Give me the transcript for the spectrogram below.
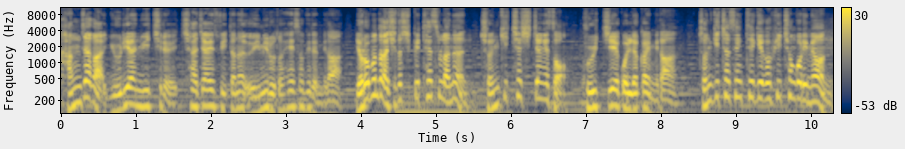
강자가 유리한 위치를 차지할 수 있다는 의미로도 해석이 됩니다. 여러분도 아시다시피 테슬라는 전기차 시장에서 굴지의 권력가입니다. 전기차 생태계가 휘청거리면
